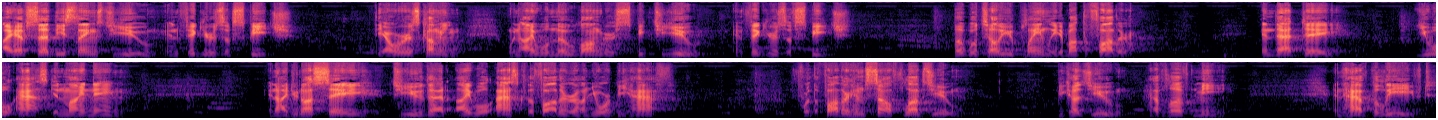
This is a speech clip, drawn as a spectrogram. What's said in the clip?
I have said these things to you in figures of speech. The hour is coming when I will no longer speak to you in figures of speech, but will tell you plainly about the Father. In that day you will ask in my name. And I do not say to you that I will ask the Father on your behalf. For the Father himself loves you, because you have loved me, and have believed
